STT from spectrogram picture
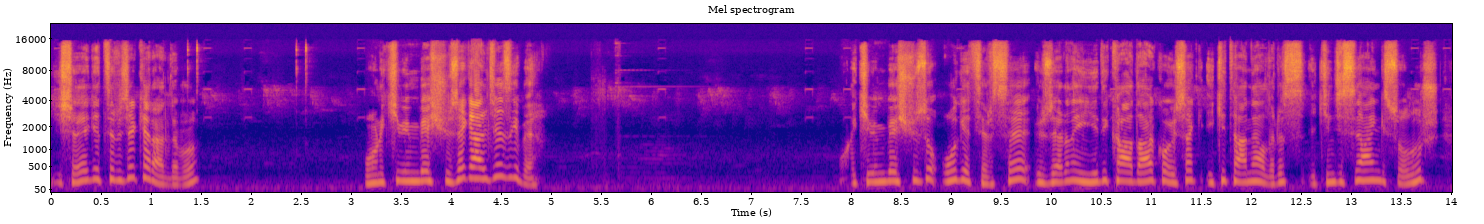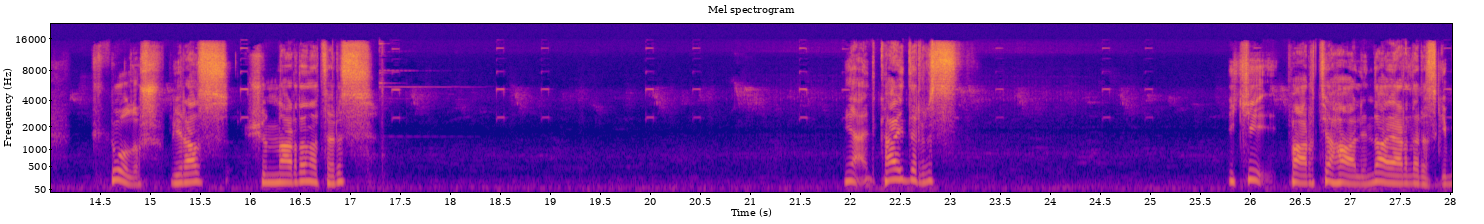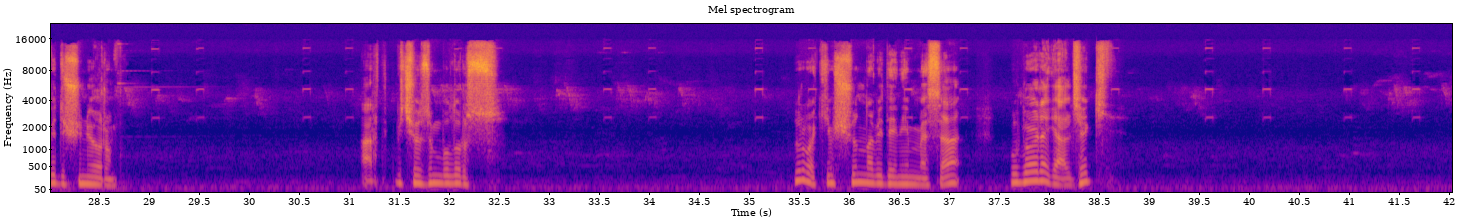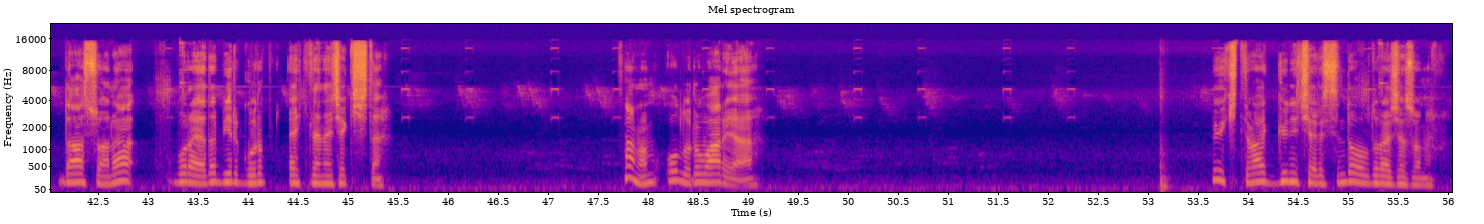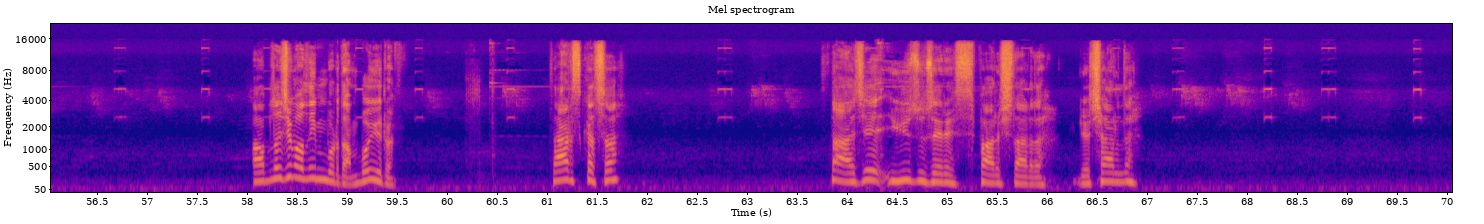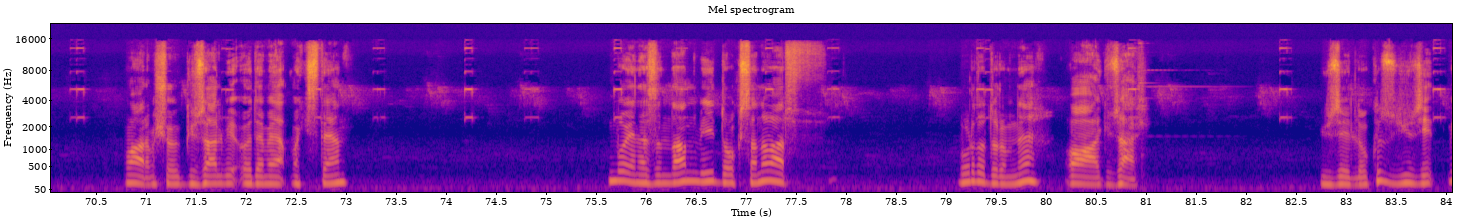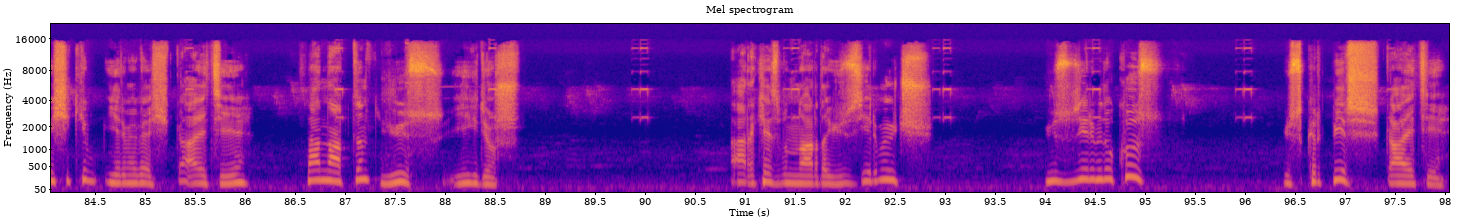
şeye getirecek herhalde bu. 12500'e geleceğiz gibi. 12500'ü o getirse üzerine 7K daha koysak iki tane alırız. İkincisi hangisi olur? Şu olur. Biraz şunlardan atarız. Yani kaydırırız. İki parti halinde ayarlarız gibi düşünüyorum. Artık bir çözüm buluruz. Dur bakayım şununla bir deneyeyim mesela. Bu böyle gelecek. Daha sonra buraya da bir grup eklenecek işte. Tamam oluru var ya. Büyük ihtimal gün içerisinde olduracağız onu. Ablacım alayım buradan buyurun. Ters kasa. Sadece 100 üzeri siparişlerde geçerli. Var mı şöyle güzel bir ödeme yapmak isteyen? Bu en azından bir 90'ı var. Burada durum ne? Aa güzel. 159, 172, 25 gayet iyi. Sen ne yaptın? 100. iyi gidiyor. Herkes bunlarda 123. 129. 141 gayet iyi.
